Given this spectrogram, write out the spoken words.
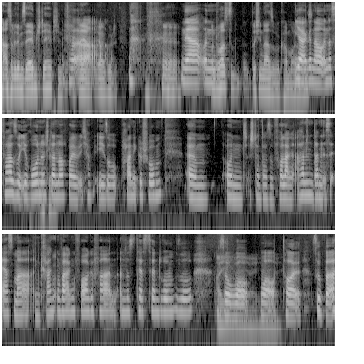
Nase mit demselben Stäbchen. Ah, ja, gut. ja, und. Und du hast durch die Nase bekommen, oder? Ja, was? genau. Und das war so ironisch okay. dann noch, weil ich habe eh so Panik geschoben. Ähm, und stand da so voll lange an. Dann ist erstmal ein Krankenwagen vorgefahren an das Testzentrum. So, so wow, wow, toll, super.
